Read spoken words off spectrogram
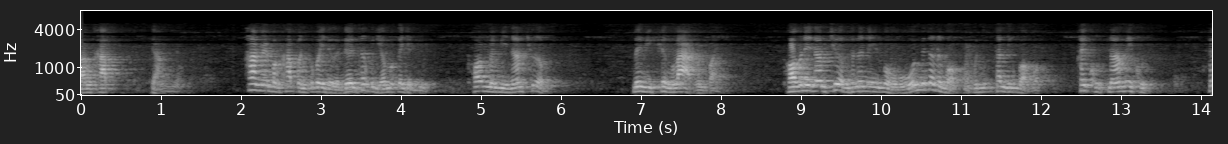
บังคับอย่างเดียวถ้าไม่บังคับมันก็ไม่เดิน เดินสักประเดี๋ยวมันก็จะหยุดเพราะมันมีน้ำเชื่อม ไม่มีเครื่องลากมันไป พอไม่ได้น้ำเชื่อมเท่านั้นเองโอ้โหไม่ต้องเลยบอกคนท่านยังบอกว่าให้ขุดน้ำให้ขุด ให้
